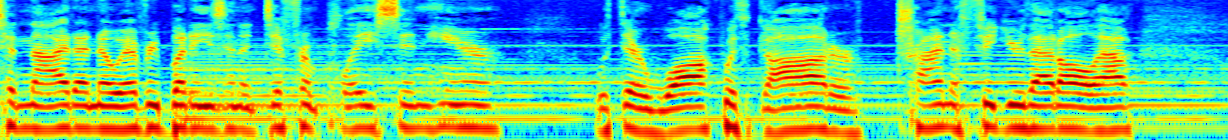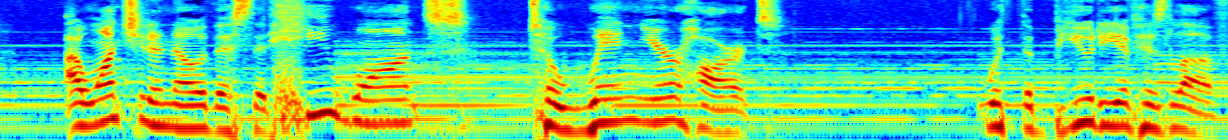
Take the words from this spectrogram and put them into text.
tonight. I know everybody's in a different place in here with their walk with God or trying to figure that all out. I want you to know this that He wants to win your heart with the beauty of His love.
